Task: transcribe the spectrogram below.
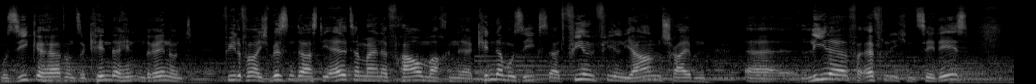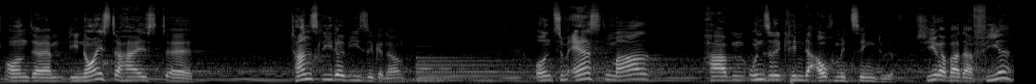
Musik gehört, unsere Kinder hinten drin. Und viele von euch wissen das. Die Eltern meiner Frau machen äh, Kindermusik seit vielen, vielen Jahren, schreiben äh, Lieder, veröffentlichen CDs. Und ähm, die neueste heißt äh, Tanzliederwiese, genau. Und zum ersten Mal haben unsere Kinder auch mitsingen dürfen. Shira war da vier.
